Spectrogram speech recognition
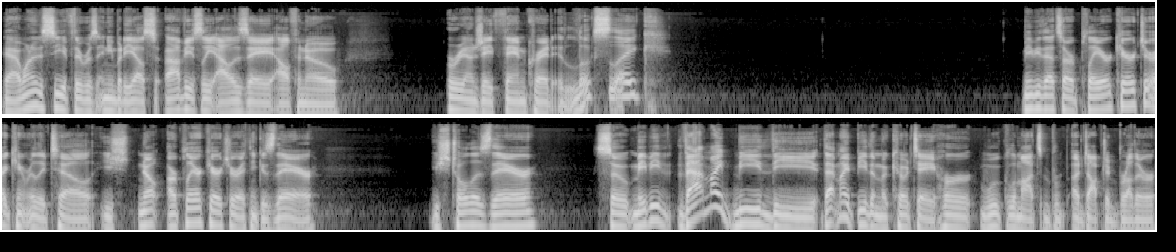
Yeah, I wanted to see if there was anybody else. Obviously, Alisaie, Alphinaud, Urianger, Thancred. It looks like maybe that's our player character. I can't really tell. You sh- no, our player character I think is there. Y'shtola's there. So maybe that might be the that might be the Makote, her Wuk Lamat's br- adopted brother,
